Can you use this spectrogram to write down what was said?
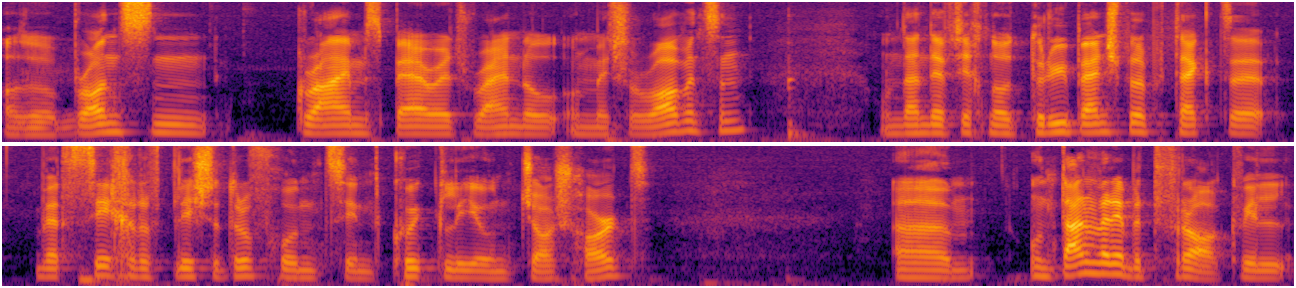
Also Mhm. Bronson, Grimes, Barrett, Randall und Mitchell Robinson. Und dann dürfte ich noch drei Benchspieler protecten. Wer sicher auf die Liste draufkommt, sind Quickly und Josh Hart. Ähm, und dann wäre eben die Frage, weil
